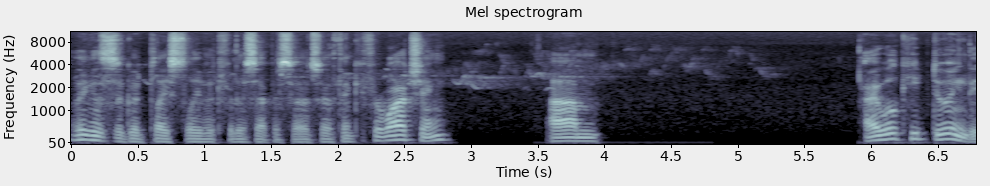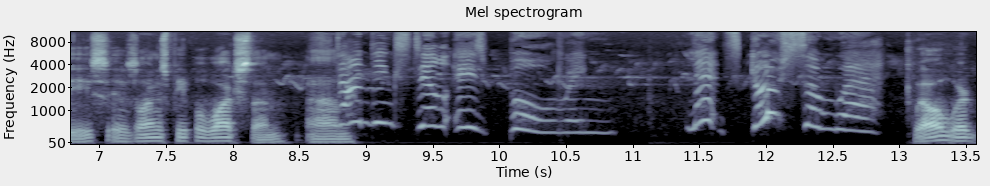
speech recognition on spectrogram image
I think this is a good place to leave it for this episode, so thank you for watching. Um, I will keep doing these as long as people watch them. Um, Standing still is boring. Let's go somewhere. well, we're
